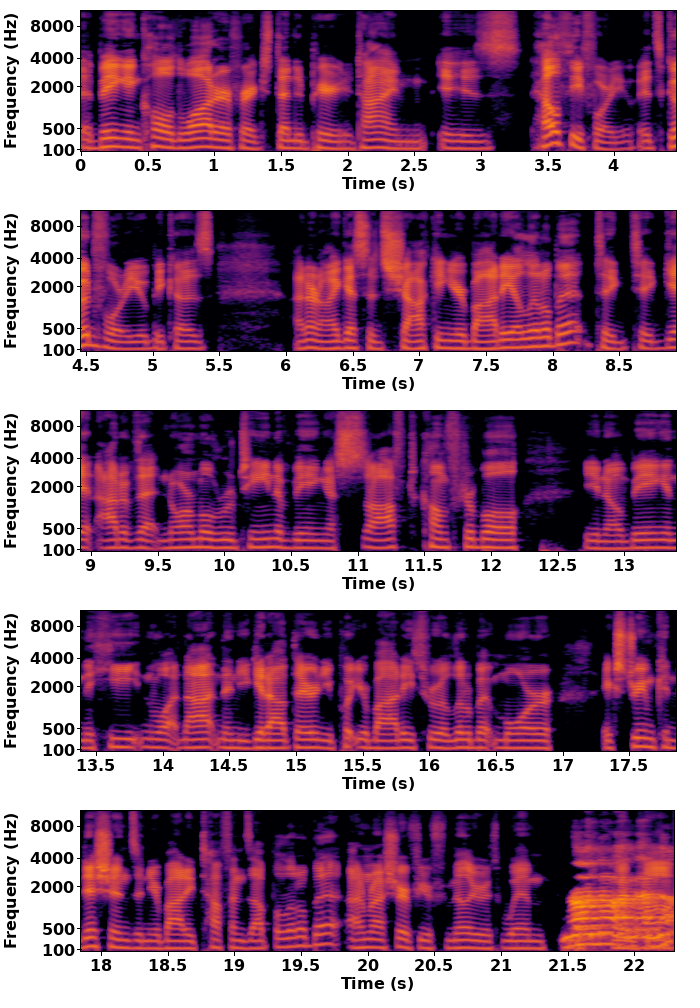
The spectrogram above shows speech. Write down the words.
that being in cold water for extended period of time is healthy for you. It's good for you because I don't know, I guess it's shocking your body a little bit to to get out of that normal routine of being a soft, comfortable, you know, being in the heat and whatnot, and then you get out there and you put your body through a little bit more extreme conditions and your body toughens up a little bit. I'm not sure if you're familiar with Wim. No, no, Wim I'm, I'm, not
